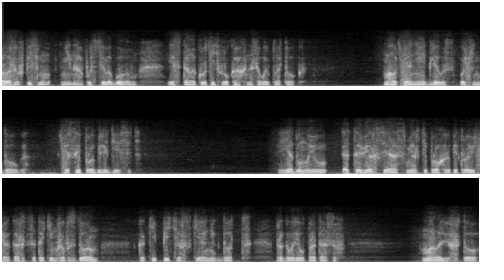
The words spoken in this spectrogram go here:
Положив письмо, Нина опустила голову и стала крутить в руках носовой платок. Молчание длилось очень долго. Часы пробили десять. «Я думаю, эта версия о смерти Прохора Петровича окажется таким же вздором, как и питерский анекдот», — проговорил Протасов. «Мало ли, что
